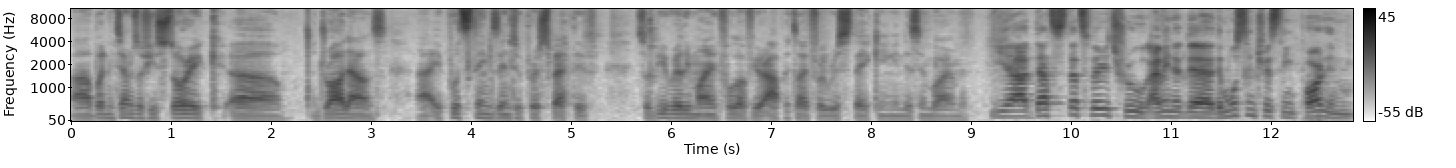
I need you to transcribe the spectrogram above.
uh, but in terms of historic uh, drawdowns, uh, it puts things into perspective. So be really mindful of your appetite for risk taking in this environment. Yeah, that's that's very true. I mean, the the most interesting part, in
